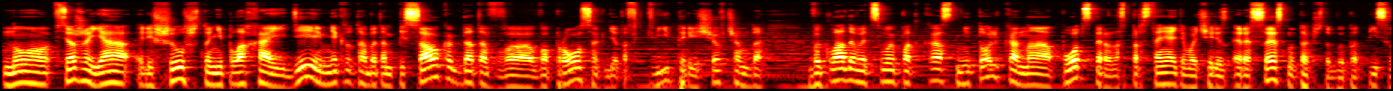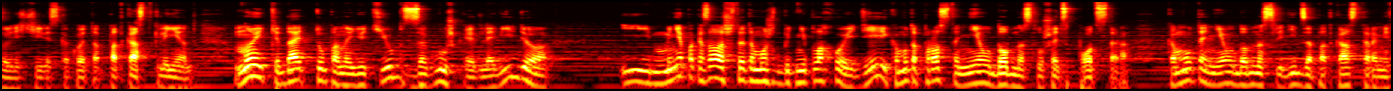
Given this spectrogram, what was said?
но все же я решил, что неплохая идея, мне кто-то об этом писал когда-то в вопросах, где-то в Твиттере, еще в чем-то, выкладывать свой подкаст не только на подстер, распространять его через RSS, ну так, чтобы подписывались через какой-то подкаст-клиент, но и кидать тупо на YouTube с заглушкой для видео. И мне показалось, что это может быть неплохой идеей, кому-то просто неудобно слушать с подстера. Кому-то неудобно следить за подкастерами,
